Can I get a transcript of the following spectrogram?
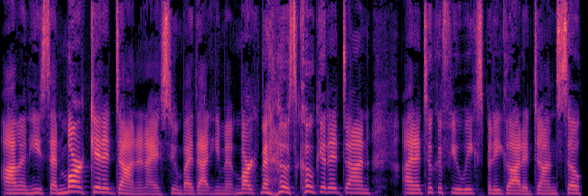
Um, and he said, Mark, get it done. And I assume by that he meant Mark Meadows, go get it done. And it took a few weeks, but he got it done. So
